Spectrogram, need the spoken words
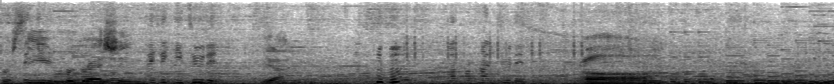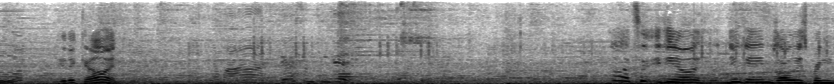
Perceived progression. I think he tooted. Yeah. Leprechaun tooted. Oh. Get it going. Come on, give us something good. It's you know, new games always bring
